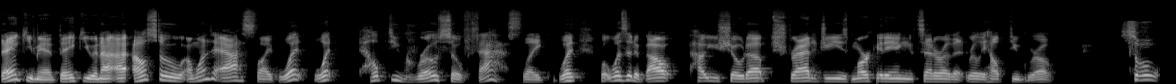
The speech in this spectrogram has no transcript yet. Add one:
Thank you, man. Thank you. And I, I also I wanted to ask, like, what what helped you grow so fast? Like, what what was it about how you showed up, strategies, marketing, etc., that really helped you grow? So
